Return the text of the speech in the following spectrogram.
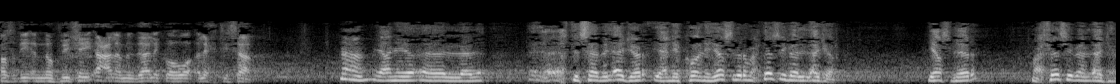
قصدي أنه في شيء أعلى من ذلك وهو الاحتساب. نعم يعني احتساب الأجر يعني كونه يصبر محتسبا للأجر. يصبر محتسبا الاجر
